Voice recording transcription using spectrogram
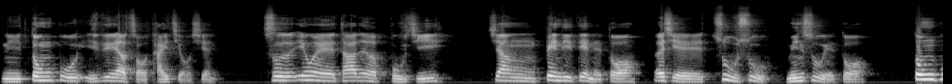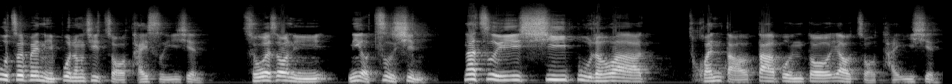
你东部一定要走台九线，是因为它的补给像便利店也多，而且住宿民宿也多。东部这边你不能去走台十一线，除非说你你有自信。那至于西部的话，环岛大部分都要走台一线，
